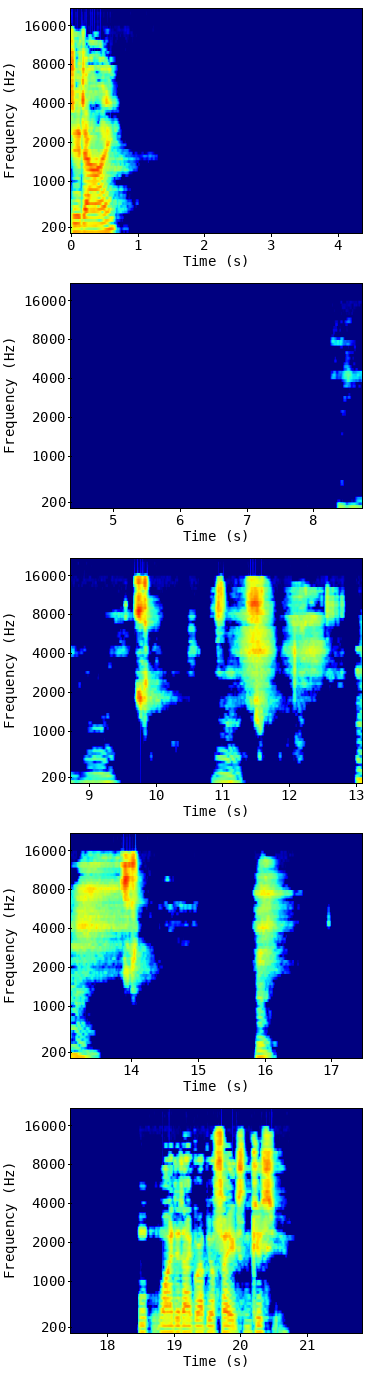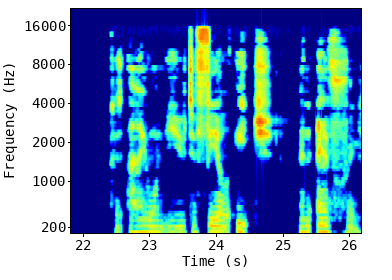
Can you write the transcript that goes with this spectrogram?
Did I? Mm. Mm. Mm. Why did I grab your face and kiss you? Because I want you to feel each and every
